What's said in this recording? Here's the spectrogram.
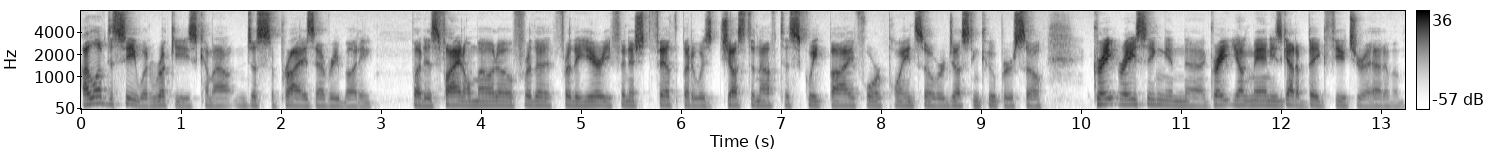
I love to see when rookies come out and just surprise everybody. But his final moto for the for the year, he finished fifth, but it was just enough to squeak by four points over Justin Cooper. So great racing and uh, great young man. He's got a big future ahead of him.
